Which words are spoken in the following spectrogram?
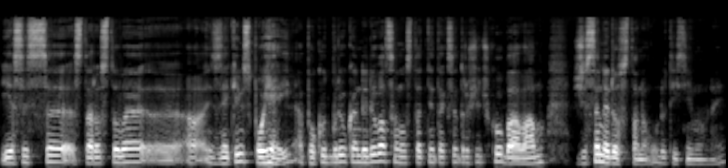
jestli se starostové eh, a s někým spojejí a pokud budou kandidovat samostatně, tak se trošičku obávám, že se nedostanou do té sněmovny.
